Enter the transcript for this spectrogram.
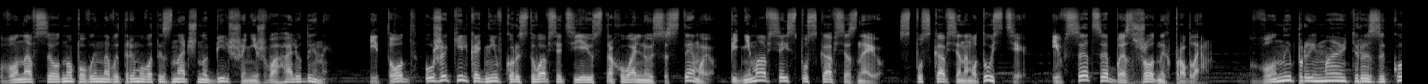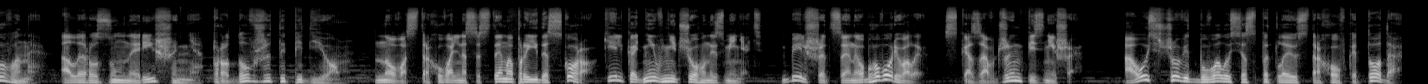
Вона все одно повинна витримувати значно більше, ніж вага людини. І Тод уже кілька днів користувався цією страхувальною системою, піднімався і спускався з нею, спускався на мотузці, і все це без жодних проблем. Вони приймають ризиковане, але розумне рішення продовжити підйом. Нова страхувальна система приїде скоро, кілька днів нічого не змінять. Більше це не обговорювали, сказав Джим пізніше. А ось що відбувалося з петлею страховки Тода,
